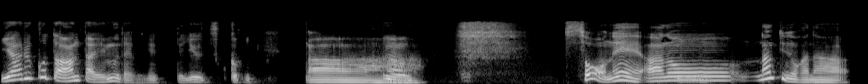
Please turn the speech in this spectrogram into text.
やることあんた M だよねっていうツッコミ。ああ、そうね、あのーなんていうのかな、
